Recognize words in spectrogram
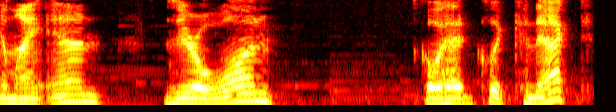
M I N 01. Let's go ahead and click connect.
